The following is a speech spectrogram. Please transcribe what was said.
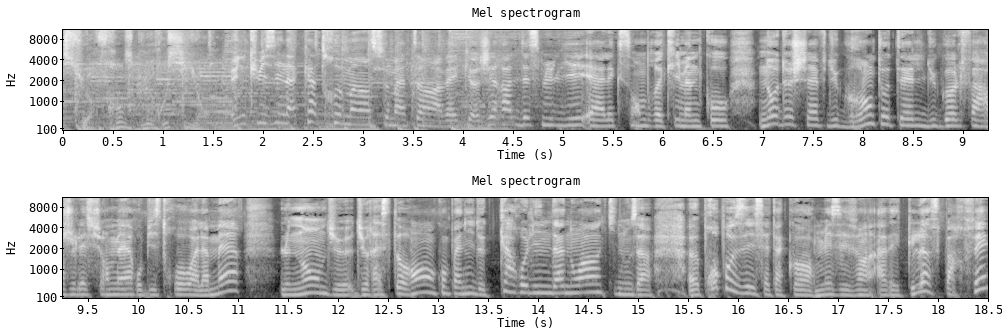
sur France Bleu Roussillon. Une cuisine à quatre mains ce matin avec Gérald Desmulier et Alexandre Klimenko, nos deux chefs du grand hôtel du Golfe à Argelès-sur-Mer au bistrot à la mer, le nom du, du, restaurant en compagnie de Caroline Danois qui nous a euh, proposé cet accord mets et vin avec l'œuf parfait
